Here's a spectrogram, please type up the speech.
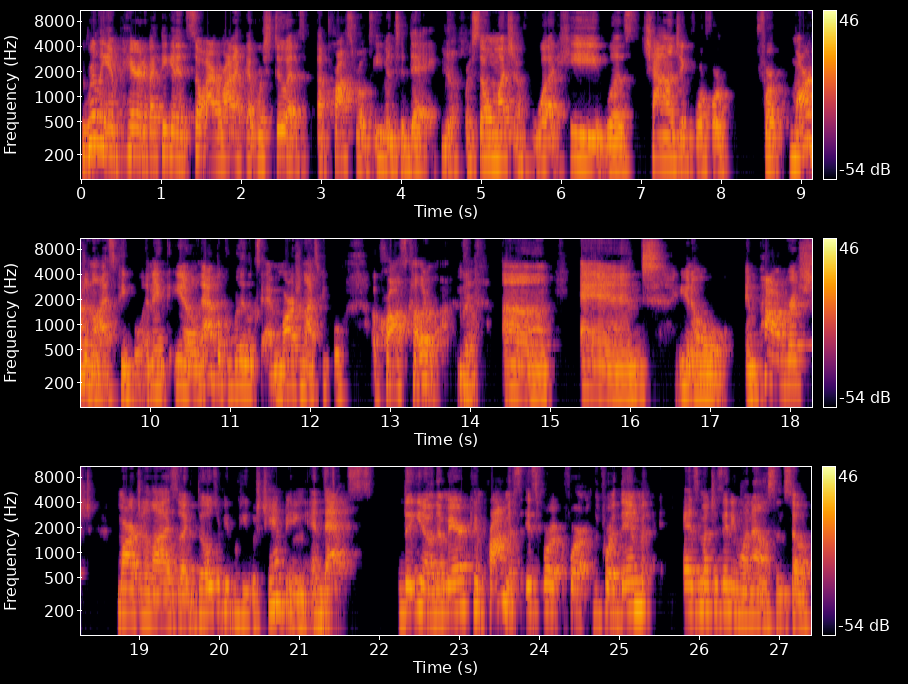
really imperative, I think, and it's so ironic that we're still at a, a crossroads even today. Yes. Where so much of what he was challenging for for for marginalized people. And it, you know, that book really looks at marginalized people across color lines. Yeah. Um, and, you know, impoverished, marginalized, like those are people he was championing. And that's the, you know, the American promise is for for for them as much as anyone else. And so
